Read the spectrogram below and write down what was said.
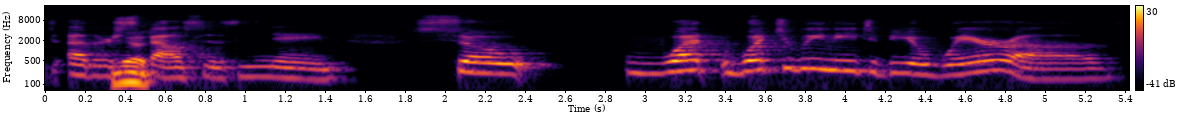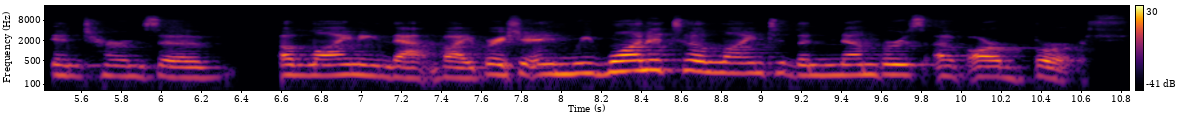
the other yes. spouse's name so what what do we need to be aware of in terms of aligning that vibration and we wanted to align to the numbers of our birth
